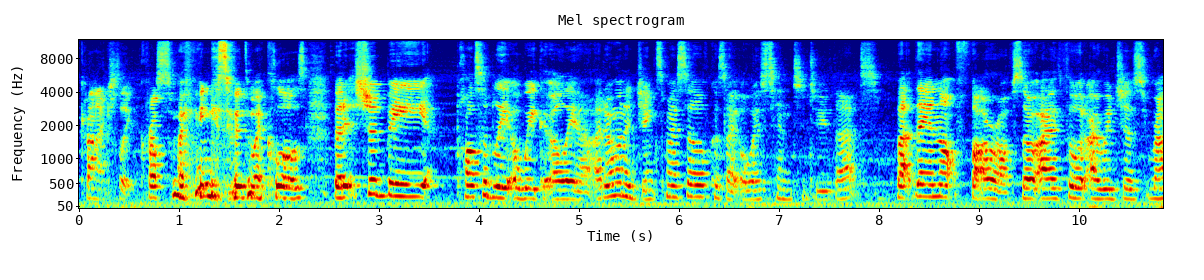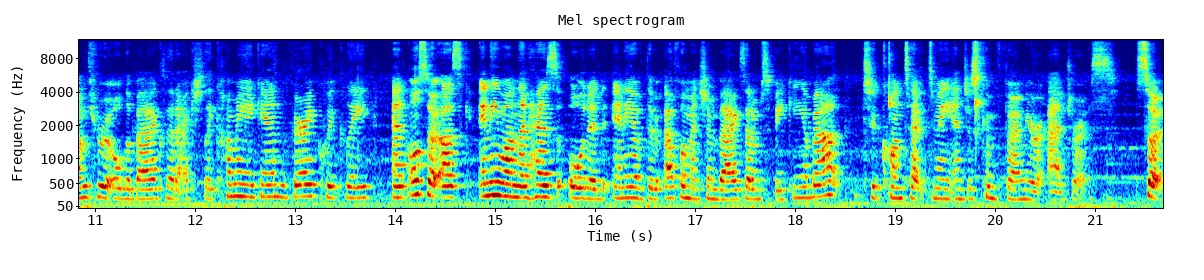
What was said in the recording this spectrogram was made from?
can't actually cross my fingers with my claws, but it should be possibly a week earlier. I don't want to jinx myself because I always tend to do that. But they are not far off, so I thought I would just run through all the bags that are actually coming again very quickly and also ask anyone that has ordered any of the aforementioned bags that I'm speaking about to contact me and just confirm your address. So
